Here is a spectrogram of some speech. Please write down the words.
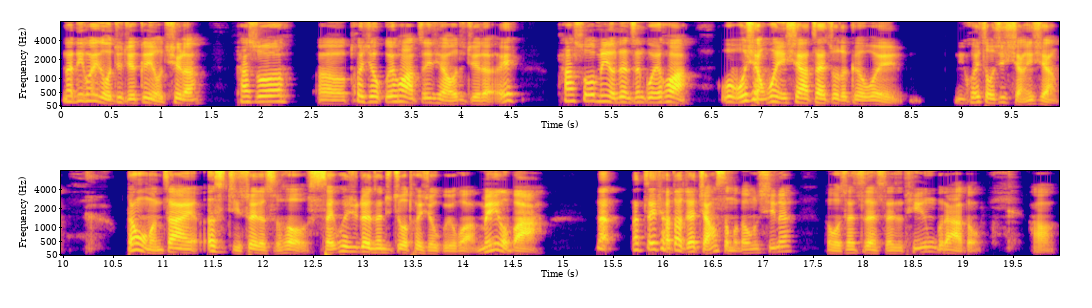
那另外一个我就觉得更有趣了。他说，呃，退休规划这一条，我就觉得，哎，他说没有认真规划。我我想问一下在座的各位，你回头去想一想，当我们在二十几岁的时候，谁会去认真去做退休规划？没有吧？那那这条到底在讲什么东西呢？我实在实在是听不大懂。好，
